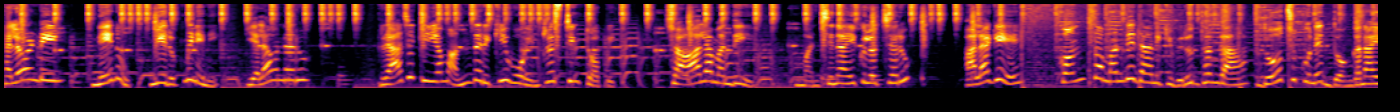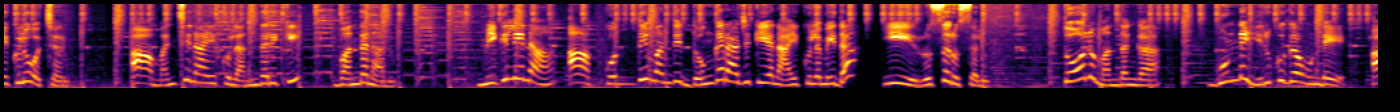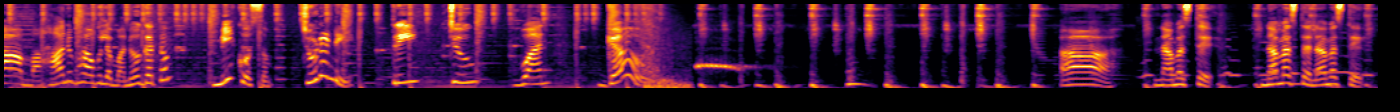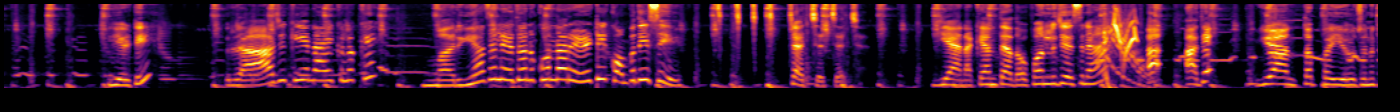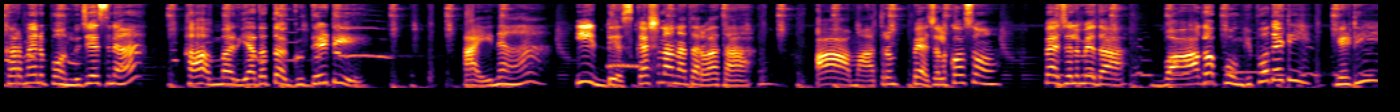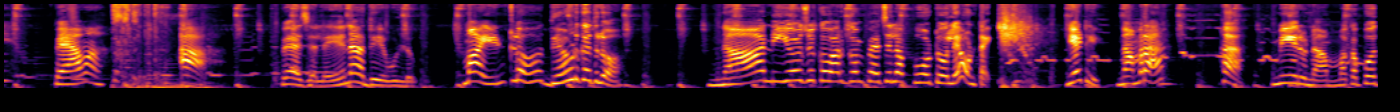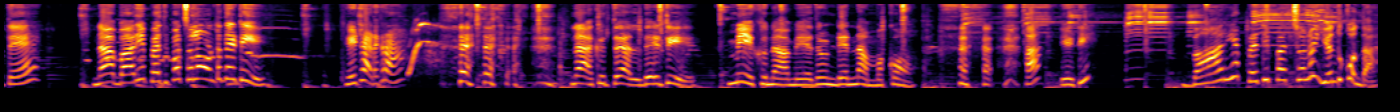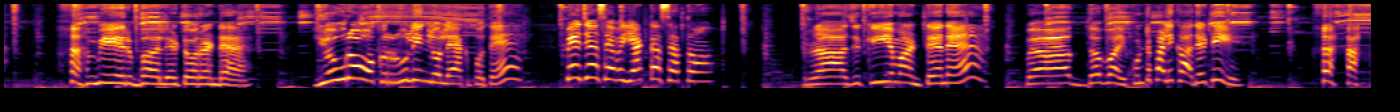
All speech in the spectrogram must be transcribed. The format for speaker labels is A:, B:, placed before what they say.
A: Hello అండి నేను మీ రుక్మిణిని. ఎలా ఉన్నారు? రాజకీయం అందరికీ ఓ ఇంట్రెస్టింగ్ టాపిక్ చాలా మంది మంచి నాయకులొచ్చారు. అలాగే కొంతమంది దానికి విరుద్ధంగా దోచుకునే దొంగ నాయకులు వచ్చారు. ఆ మంచి నాయకులందరికీ వందనాలు. మిగిలిన ఆ కొద్ది మంది దొంగ రాజకీయ నాయకుల మీద ఈ రుసరుసలు. తోలు మందంగా గుండె ఇరుకుగా ఉండే ఆ మహానుభావుల మనోగతం మీకోసం. చూడండి. Three two one go! ఆ నమస్తే. నమస్తే నమస్తే. ఏటి? రాజకీయ నాయకులకి మర్యాద లేదనుకున్నారేటి కొంపదీసి? చచ్చ వెనకెంత ఎదో పనులు చేసినా? ఆ, అదే. ఎంత ప్రయోజనకరమైన పనులు చేసినా ఆ మర్యాద తగ్గుద్దేటి? అయినా ఈ డిస్కషన్ అన్న తర్వాత ఆ మాత్రం ప్రజల కోసం పెజల మీద బాగా పొంగిపోదేటి? ఏటి? పేమ ఆ పెజలే నా దేవుళ్ళు. మా ఇంట్లో దేవుడి గదిలో నా నియోజకవర్గం పెజల ఫోటోలే ఉంటాయి. ఏటి నమ్మరా? హ, మీరు నమ్మకపోతే నా భార్య ప్రతిపక్షలో ఉంటదేటి? ఏటి అడగరా? నాకు తెలదేటి మీకు నా మీద ఉండే నమ్మకం. ఏటి? భార్య ప్రతిపక్షంలో ఎందుకుందా? మీరు బలేటోరండే ఎవరో ఒక రూలింగ్లో లేకపోతే ప్రజాసేవ ఎట్టా శాతం రాజకీయం అంటేనే పెద్ద వైకుంఠపల్లి కాదేటి?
